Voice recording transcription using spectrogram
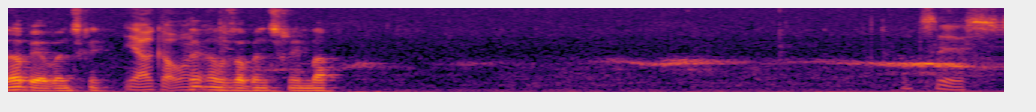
there'll be a windscreen. Yeah, I got one. I think there was a windscreen back. What's this?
